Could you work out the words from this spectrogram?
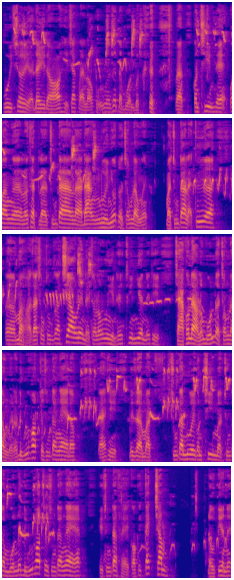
vui chơi ở đây đó thì chắc là nó cũng rất là buồn bực. Và con chim thế, quang à, nói thật là chúng ta là đang nuôi nhốt ở trong lồng ấy, mà chúng ta lại cứ à, uh, mở ra xong chúng ta treo lên để cho nó nhìn thấy thiên nhiên đấy thì chả con nào nó muốn ở trong lồng để nó đứng hót cho chúng ta nghe đâu đấy thì bây giờ mà chúng ta nuôi con chim mà chúng ta muốn nó đứng hót cho chúng ta nghe ấy, thì chúng ta phải có cái cách chăm đầu tiên đấy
